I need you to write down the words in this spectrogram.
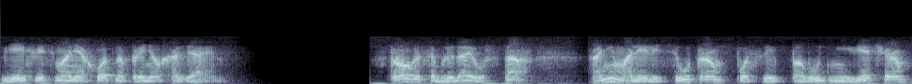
где их весьма неохотно принял хозяин. Строго соблюдая устав, они молились утром, после полудня и вечером,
